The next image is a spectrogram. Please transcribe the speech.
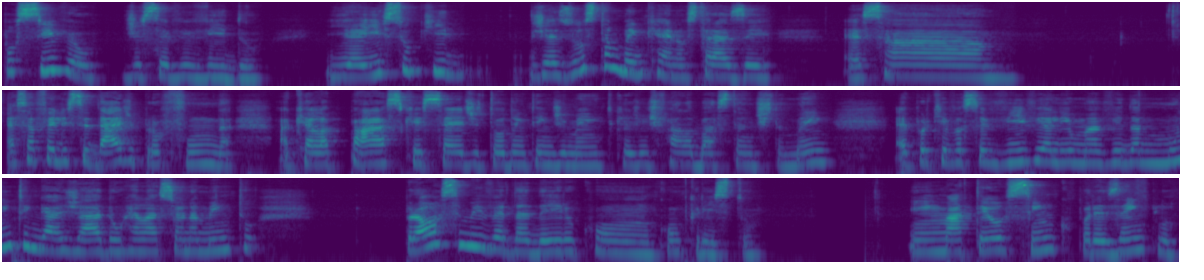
possível de ser vivido. E é isso que Jesus também quer nos trazer essa essa felicidade profunda, aquela paz que excede todo o entendimento, que a gente fala bastante também, é porque você vive ali uma vida muito engajada, um relacionamento próximo e verdadeiro com, com Cristo. Em Mateus 5, por exemplo,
